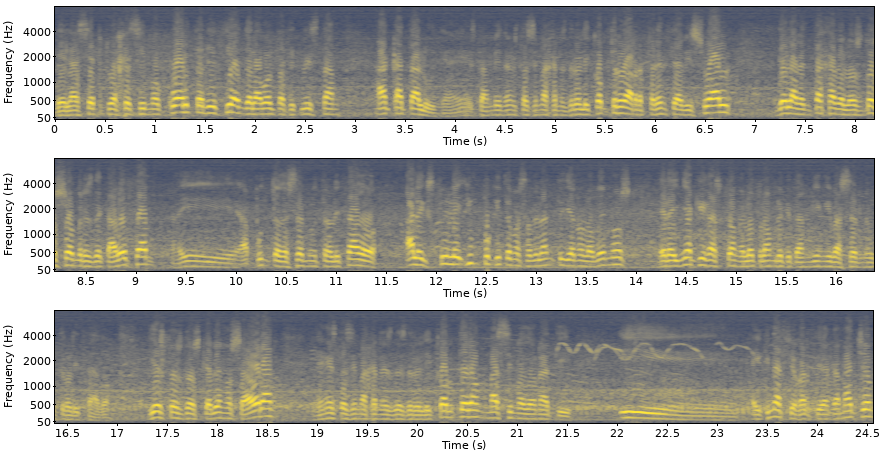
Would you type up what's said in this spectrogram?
de la 74 edición de la Vuelta Ciclista a Cataluña. ¿eh? Están viendo en estas imágenes del helicóptero la referencia visual de la ventaja de los dos hombres de cabeza, ahí a punto de ser neutralizado Alex Tule y un poquito más adelante ya no lo vemos, era Iñaki Gastón, el otro hombre que también iba a ser neutralizado. Y estos dos que vemos ahora en estas imágenes desde el helicóptero, Máximo Donati y Ignacio García Camacho,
